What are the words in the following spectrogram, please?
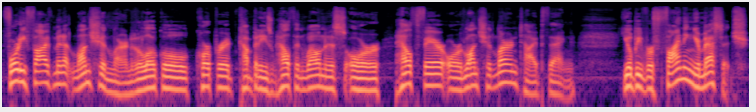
45 minute lunch and learn at a local corporate company's health and wellness or health fair or lunch and learn type thing. You'll be refining your message.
